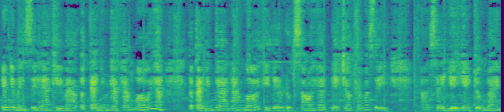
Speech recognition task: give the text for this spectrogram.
Giống như Benzilla khi vào tất cả những ca khám mới ha tất cả những ca nám mới thì đều được soi hết để cho các bác sĩ à, sẽ dễ dàng chuẩn đoán.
